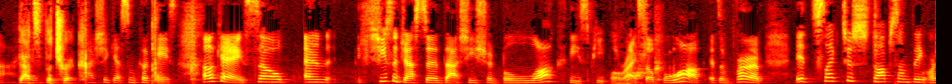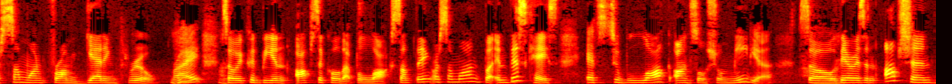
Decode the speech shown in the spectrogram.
Ah, That's the trick. I should get some cookies. Okay, so, and she suggested that she should block these people, right? So, block, it's a verb. It's like to stop something or someone from getting through, mm-hmm. right? So, it could be an obstacle that blocks something or someone, but in this case, it's to block on social media. So, ah. there is an option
